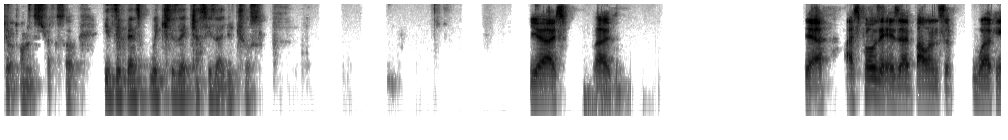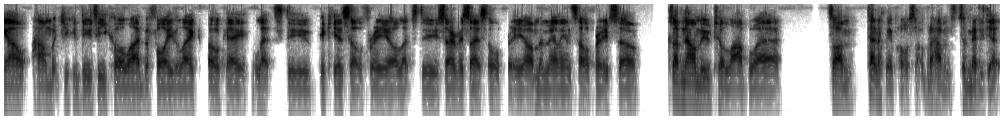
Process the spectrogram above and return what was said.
your own struct. So it depends which is the chassis that you choose. Yeah, I, uh, yeah, I suppose it is a balance of working out how much you can do to E. coli before you're like, okay, let's do Pichia cell free or let's do cerevisiae cell free or mammalian cell free. So, because I've now moved to a lab where, so I'm technically a postdoc, but I haven't submitted yet,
